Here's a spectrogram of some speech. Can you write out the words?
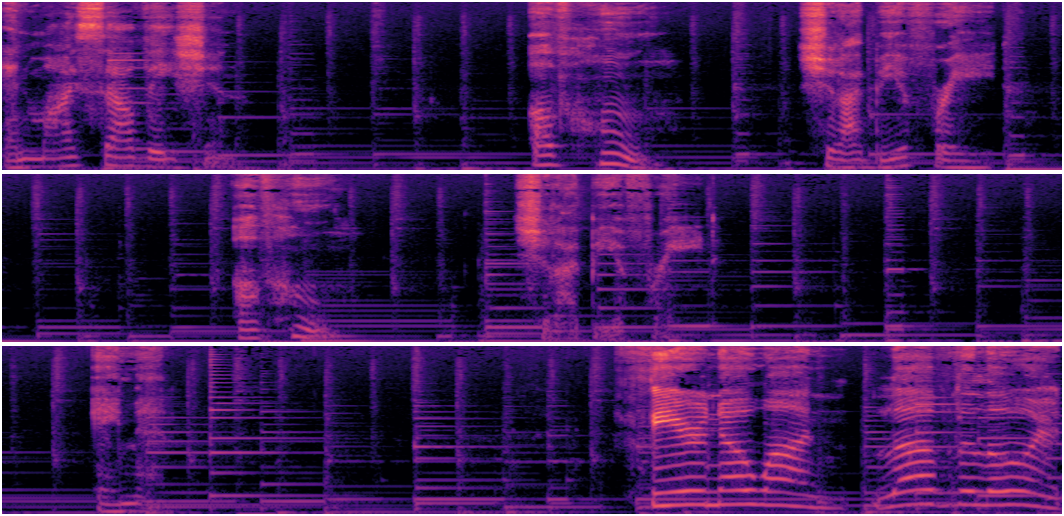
and my salvation. Of whom should I be afraid? Of whom should I be afraid? Amen. Fear no one. Love the Lord.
